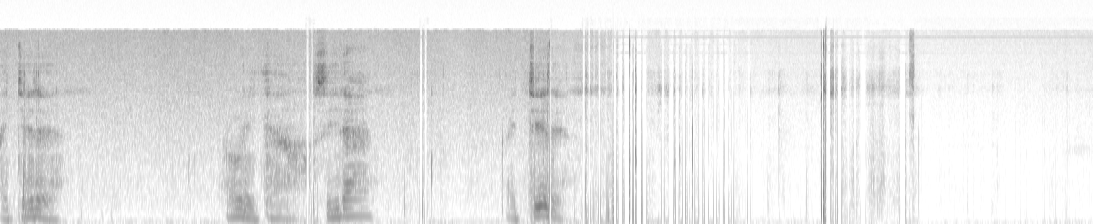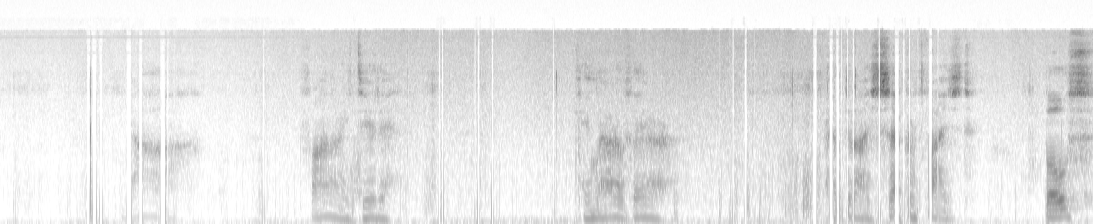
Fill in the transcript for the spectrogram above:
I did it. Holy cow. See that? I did it. Finally did it. Came out of there. After Both,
